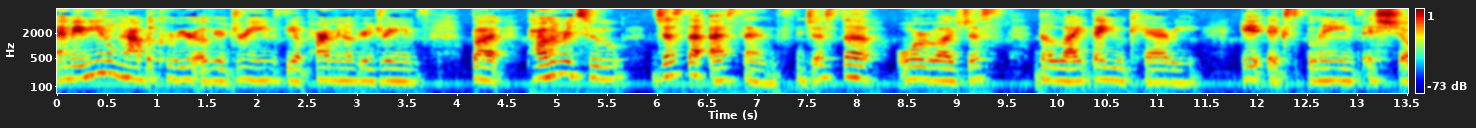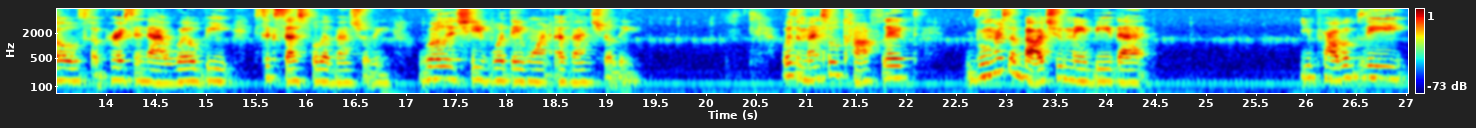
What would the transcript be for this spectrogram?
And maybe you don't have the career of your dreams, the apartment of your dreams, but part number two, just the essence, just the aura, just the light that you carry. It explains, it shows a person that will be successful eventually, will achieve what they want eventually. With mental conflict, rumors about you may be that you probably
